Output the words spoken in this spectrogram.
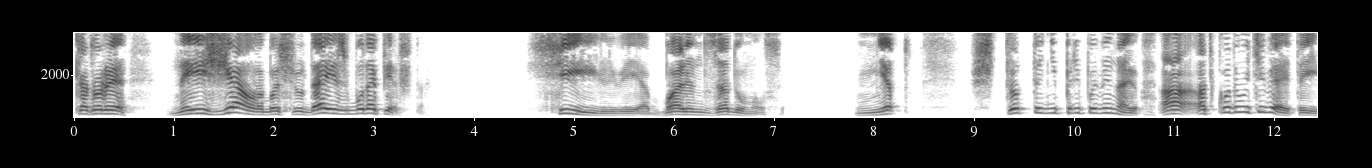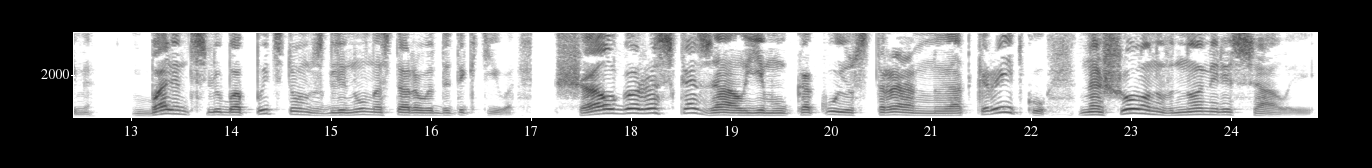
которая наезжала бы сюда из Будапешта. Сильвия, Балент задумался. Нет, что-то не припоминаю. А откуда у тебя это имя? Балент с любопытством взглянул на старого детектива. Шалго рассказал ему, какую странную открытку нашел он в номере Салы.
